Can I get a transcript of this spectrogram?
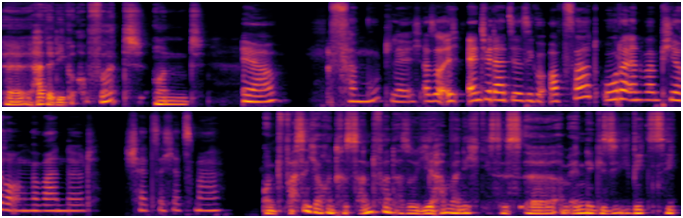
Äh, hat er die geopfert und. Ja, vermutlich. Also ich, entweder hat er sie geopfert oder in Vampire umgewandelt. Schätze ich jetzt mal. Und was ich auch interessant fand, also hier haben wir nicht dieses äh, am Ende gesiegt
